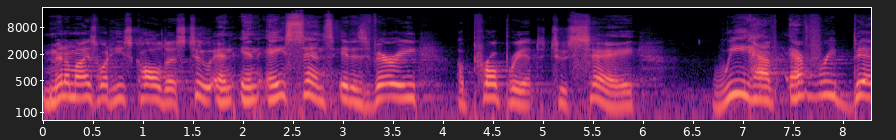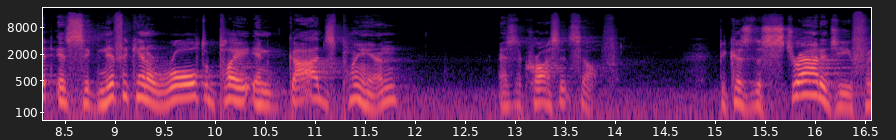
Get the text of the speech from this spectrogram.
minimize what he's called us to. And in a sense, it is very appropriate to say we have every bit as significant a role to play in God's plan as the cross itself. Because the strategy for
